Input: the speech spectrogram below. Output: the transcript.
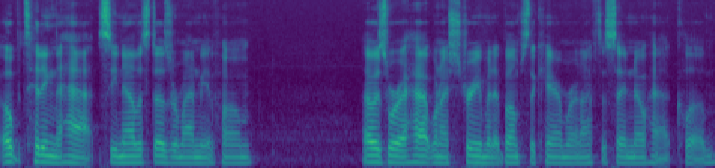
Oh, it's hitting the hat. See, now this does remind me of home. I always wear a hat when I stream and it bumps the camera and I have to say no hat club.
